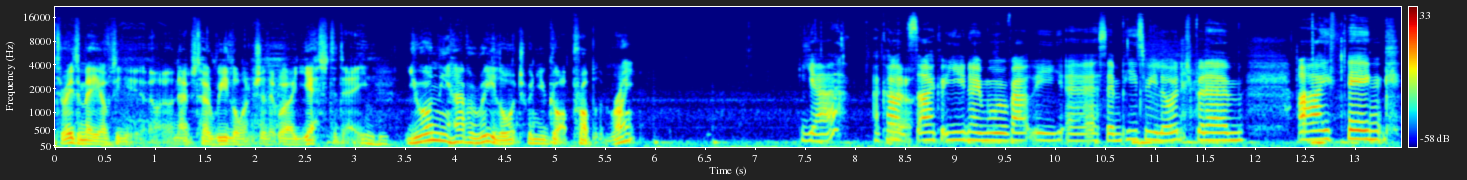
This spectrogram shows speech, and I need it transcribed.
Theresa May obviously uh, announced her relaunch, as it were, yesterday. Mm-hmm. You only have a relaunch when you've got a problem, right? Yeah, I can't. Yeah. I, c- you know more about the uh, SNP's relaunch, but um, I think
